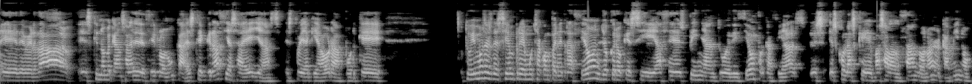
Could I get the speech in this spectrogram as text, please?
eh, de verdad, es que no me cansaré de decirlo nunca, es que gracias a ellas estoy aquí ahora, porque tuvimos desde siempre mucha compenetración, yo creo que si haces piña en tu edición, porque al final es, con las que vas avanzando ¿no? en el camino,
